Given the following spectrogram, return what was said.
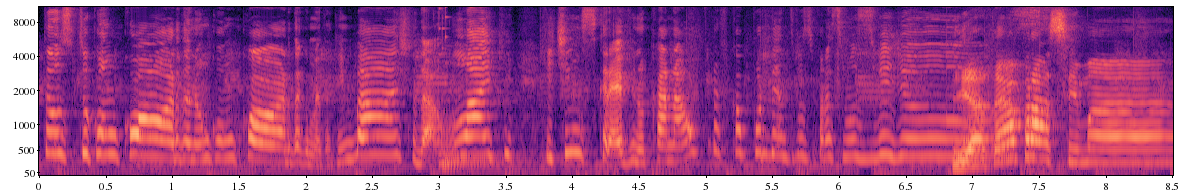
Então, se tu concorda, não concorda, comenta aqui embaixo, dá um like e te inscreve no canal para ficar por dentro dos próximos vídeos. E até a próxima!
